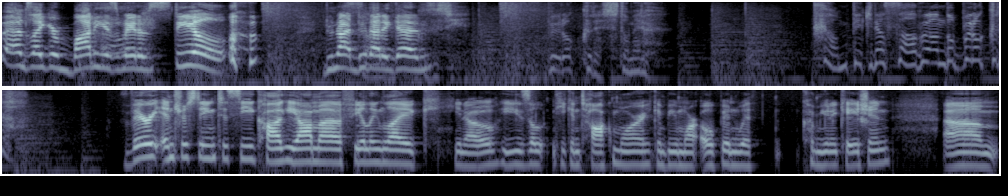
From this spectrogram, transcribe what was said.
Man's like, your body is made of steel. do not do that again. Very interesting to see Kageyama feeling like, you know, he's a, he can talk more, he can be more open with communication. Um,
